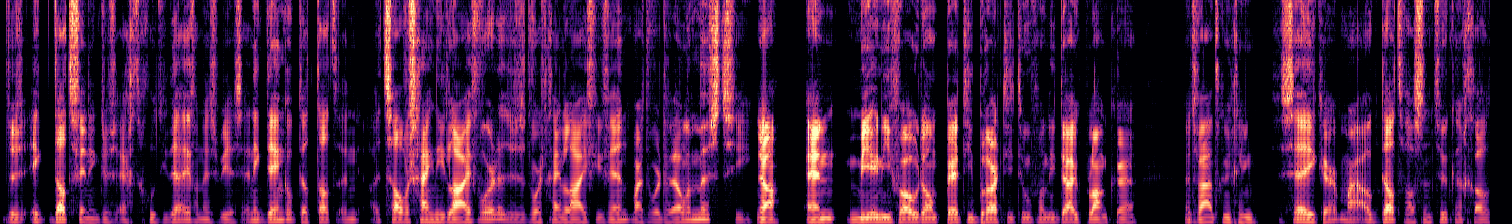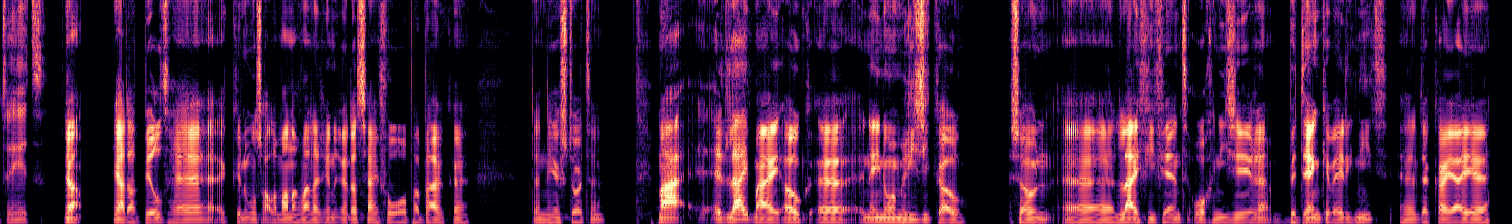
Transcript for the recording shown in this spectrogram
dus ik, dat vind ik dus echt een goed idee van SBS. En ik denk ook dat dat een. Het zal waarschijnlijk niet live worden. Dus het wordt geen live event. Maar het wordt wel een must-see. Ja, en meer niveau dan Patty Bart die toen van die duikplank eh, het water in ging. Zeker. Maar ook dat was natuurlijk een grote hit. Ja, dat beeld eh, kunnen we ons allemaal nog wel herinneren. Dat zij vol op haar buik eh, daar neerstortte. Maar het lijkt mij ook eh, een enorm risico. Zo'n live event organiseren. Bedenken weet ik niet. Daar kan jij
